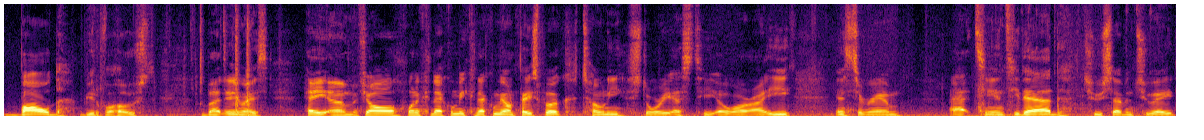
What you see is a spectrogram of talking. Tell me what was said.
bald beautiful host. But anyways, hey, um, if y'all want to connect with me, connect with me on Facebook, Tony Storie, S T O R I E, Instagram at TNT Dad 2728,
